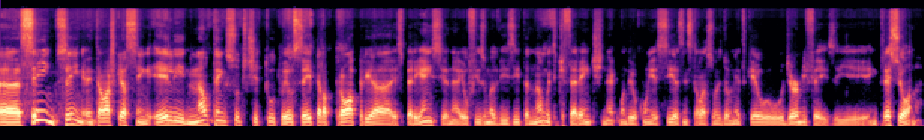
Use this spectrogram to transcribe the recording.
Uh, sim, sim. Então acho que assim ele não tem substituto. Eu sei pela própria experiência, né? Eu fiz uma visita não muito diferente, né? Quando eu conheci as instalações da Unito que o Jeremy fez e impressiona.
